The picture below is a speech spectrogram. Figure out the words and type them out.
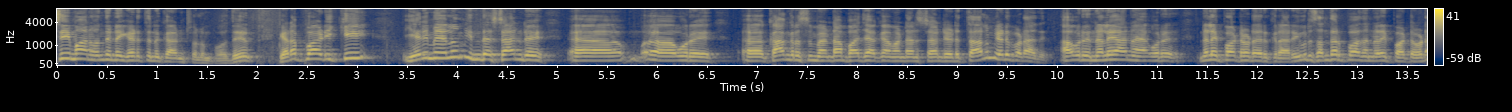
சீமான் வந்து இன்றைக்கி எடுத்துனுக்கான்னு சொல்லும்போது எடப்பாடிக்கு எரிமேலும் இந்த ஸ்டாண்டு ஒரு காங்கிரஸும் வேண்டாம் பாஜக வேண்டாம் ஸ்டாண்ட் எடுத்தாலும் எடுபடாது. அவர் நிலையான ஒரு நிலைப்பாட்டோடு இருக்கிறார். இவர் சந்தர்ப்பாத நிலைப்பாட்டோட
